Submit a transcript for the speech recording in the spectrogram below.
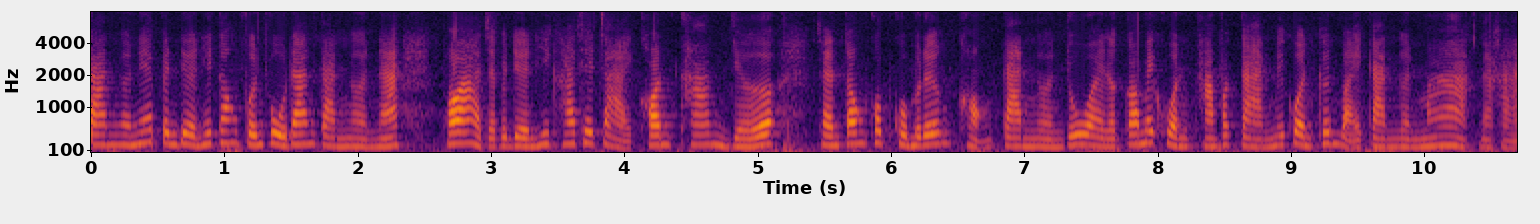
การเงินเนี่ยเป็นเดือนที่ต้องฟื้นฟูด้านการเงินนะเพราะอาจจะเป็นเดือนที่ค่าใช้จ่ายค่อนข้างเยอะฉะนั้นต้องควบคุมเรื่องของการเงินด้วย แล้วก็ไม่ควรค้ำประกันไม่ควรเคลื่อนไหวการเงินมากนะคะ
